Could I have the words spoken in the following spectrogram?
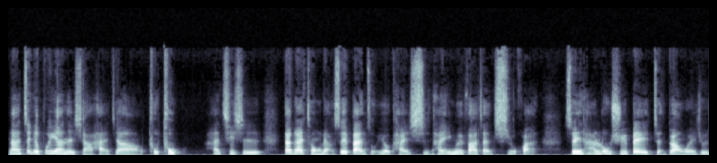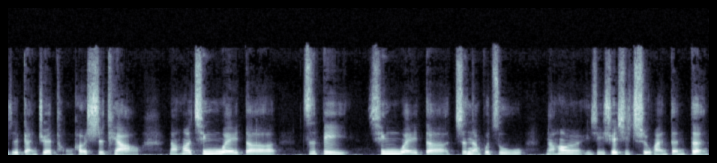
那这个不一样的小孩叫兔兔，他其实大概从两岁半左右开始，他因为发展迟缓，所以他陆续被诊断为就是感觉统合失调，然后轻微的自闭、轻微的智能不足，然后以及学习迟缓等等。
